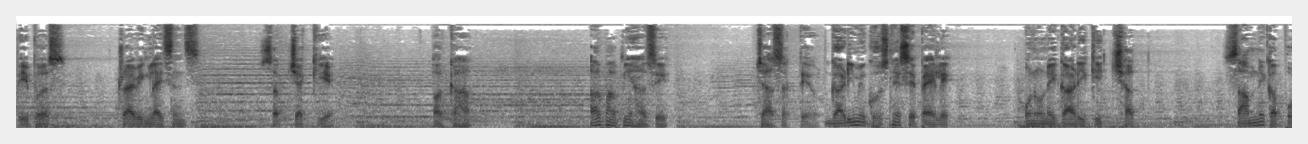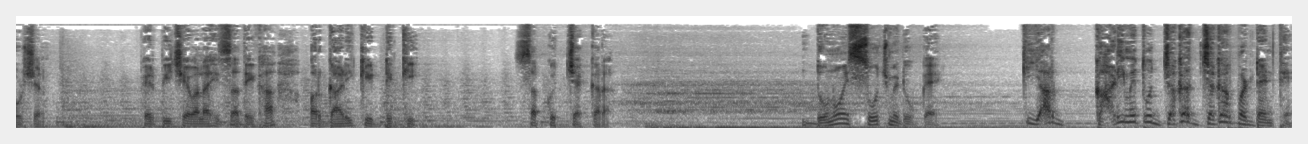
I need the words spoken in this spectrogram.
पेपर्स ड्राइविंग लाइसेंस सब चेक किए और कहा अब आप यहाँ से जा सकते हो। गाड़ी में घुसने से पहले उन्होंने गाड़ी की छत, सामने का पोर्शन, फिर पीछे वाला हिस्सा देखा और गाड़ी की डिक्की, सब कुछ चेक करा। दोनों इस सोच में डूब गए कि यार, गाड़ी में तो जगह जगह पर डेंट थे।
